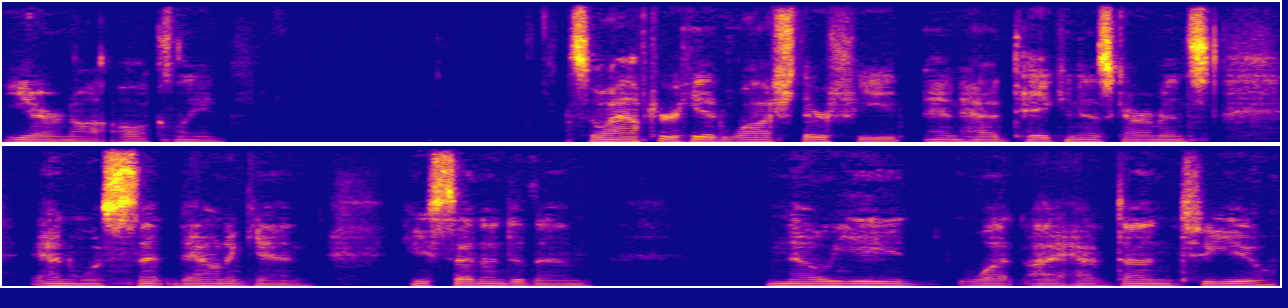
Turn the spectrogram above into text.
Ye are not all clean. So after he had washed their feet and had taken his garments and was sent down again, he said unto them, Know ye what I have done to you?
